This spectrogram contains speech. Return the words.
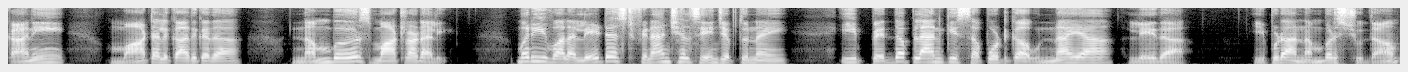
కానీ మాటలు కాదు కదా నంబర్స్ మాట్లాడాలి. మరి వాళ్ళ లేటెస్ట్ ఫినాన్షియల్స్ ఏం చెప్తున్నాయి? ఈ పెద్ద ప్లాన్కి సపోర్ట్గా ఉన్నాయా? లేదా? ఇప్పుడు ఆ నంబర్స్ చూద్దాం.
